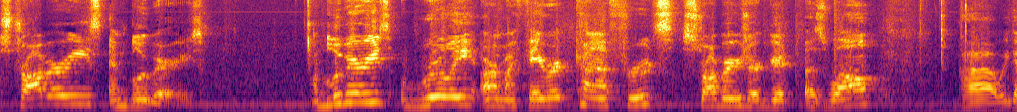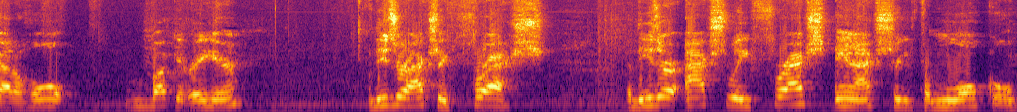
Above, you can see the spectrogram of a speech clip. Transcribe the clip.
strawberries and blueberries. Blueberries really are my favorite kind of fruits. Strawberries are good as well. Uh, we got a whole bucket right here. These are actually fresh. These are actually fresh and actually from local.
